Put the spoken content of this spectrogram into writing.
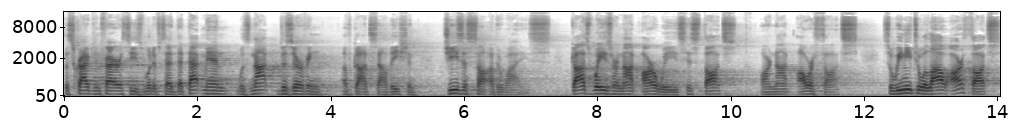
The scribes and Pharisees would have said that that man was not deserving of God's salvation. Jesus saw otherwise. God's ways are not our ways, His thoughts are not our thoughts. So we need to allow our thoughts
